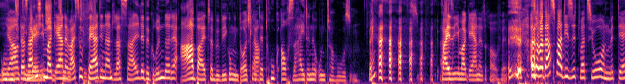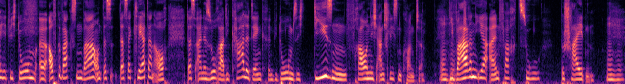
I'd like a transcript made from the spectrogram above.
Und ja, und da sage ich immer gerne, weißt du, Ferdinand Lassalle, der Begründer der Arbeiterbewegung in Deutschland, ja. der trug auch seidene Unterhosen. Hm? Das weise ich immer gerne drauf hin. Also, aber das war die Situation, mit der Hedwig Dom äh, aufgewachsen war. Und das, das erklärt dann auch, dass eine so radikale Denkerin wie Dom sich diesen Frauen nicht anschließen konnte. Mhm. Die waren ihr einfach zu bescheiden. Mhm.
